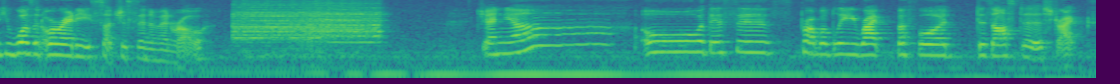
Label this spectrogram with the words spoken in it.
he wasn't already such a cinnamon roll. Genya? Oh, this is probably right before disaster strikes.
